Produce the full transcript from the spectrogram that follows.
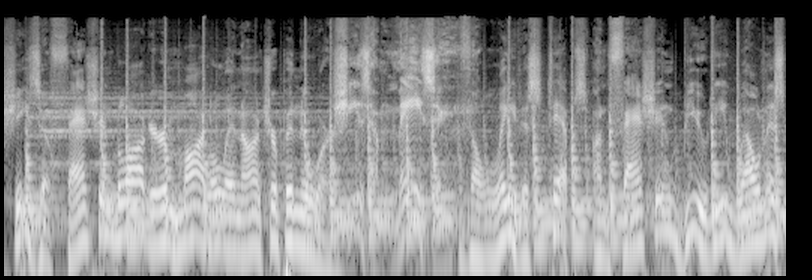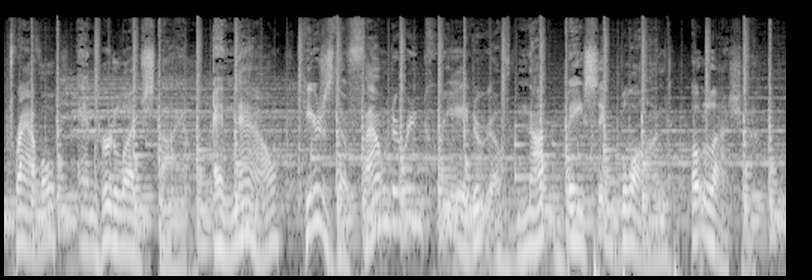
She's a fashion blogger, model, and entrepreneur. She's amazing. The latest tips on fashion, beauty, wellness, travel, and her lifestyle. And now, here's the founder and creator of Not Basic Blonde, Olasha.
